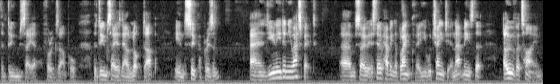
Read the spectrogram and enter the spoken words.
the Doomsayer, for example. The Doomsayer is now locked up in super prison, and you need a new aspect. Um, so instead of having a blank there, you will change it, and that means that over time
